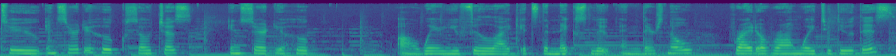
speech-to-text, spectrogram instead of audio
to insert your hook so just insert your hook uh, where you feel like it's the next loop and there's no right or wrong way to do this.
